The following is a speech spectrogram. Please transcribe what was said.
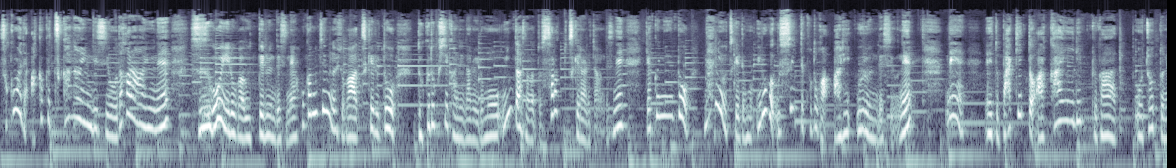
そこまで赤くつかないんですよ。だからああいうね、すごい色が売ってるんですね。他のチームの人がつけると、毒々しい感じになる色も、ウィンターさんだとさらっとつけられちゃうんですね。逆に言うと、何をつけても色が薄いってことがありうるんですよね。で、えっ、ー、と、バキッと赤いリップが、をちょっとね、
